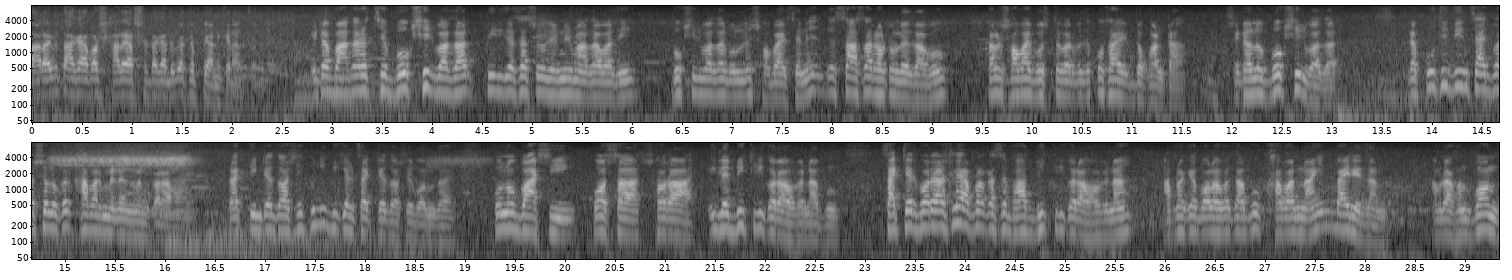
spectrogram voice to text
বাড়াবে তাকে আবার সাড়ে আটশো টাকা দেবে একটা প্যান কেনার জন্য। এটা বাজার হচ্ছে বক্সির বাজার পীরগাছা চৌরানির মাঝাবাজি বক্সির বাজার বললে সবাই চেনে যে চাচার হোটেলে যাব। তাহলে সবাই বুঝতে পারবে যে কোথায় দোকানটা। এটা হলো বক্সির বাজার। এটা প্রতিদিন চার পাঁচশো লোকের খাবার ম্যানেজমেন্ট করা হয়। রাত তিনটে দশে খুলি বিকেল চারটে দশে বন্ধ হয়। কোনো বাসি পচা ছড়া এগুলো বিক্রি করা হবে না আবু চারটের পরে আসলে আপনার কাছে ভাত বিক্রি করা হবে না। আপনাকে বলা হবে যে আবু খাবার নাই বাইরে যান। আমরা এখন বন্ধ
